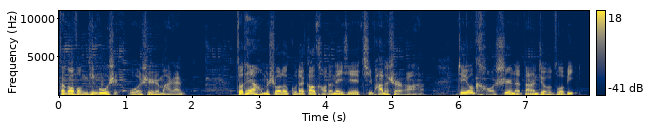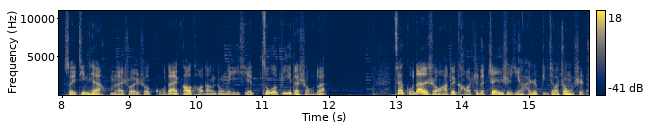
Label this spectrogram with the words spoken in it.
早高峰听故事，我是马然。昨天啊，我们说了古代高考的那些奇葩的事儿啊，这有考试呢，当然就有作弊。所以今天啊，我们来说一说古代高考当中的一些作弊的手段。在古代的时候啊，对考试的真实性还是比较重视的，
